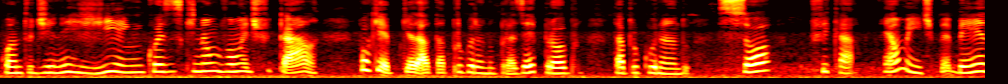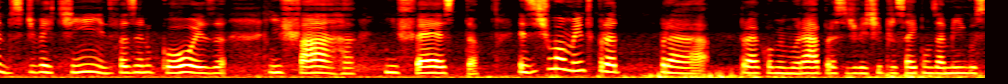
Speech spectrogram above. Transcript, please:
quanto de energia, em coisas que não vão edificá-la. Por quê? Porque ela está procurando prazer próprio, está procurando só ficar realmente bebendo, se divertindo, fazendo coisa, em farra, em festa. Existe um momento para para comemorar, para se divertir, para sair com os amigos,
